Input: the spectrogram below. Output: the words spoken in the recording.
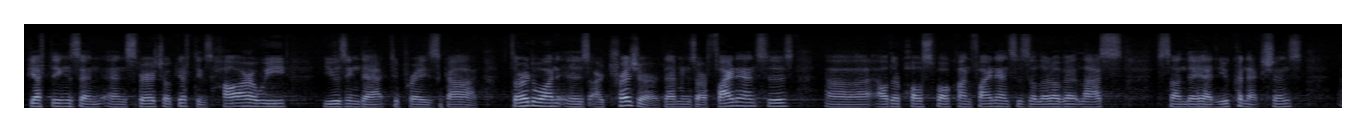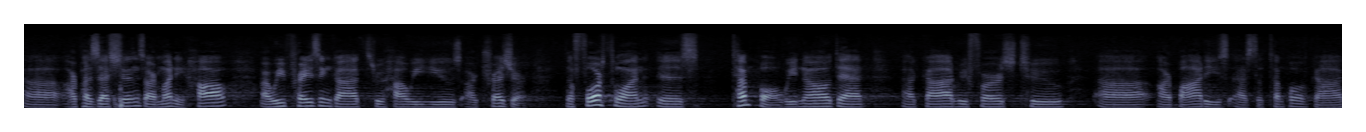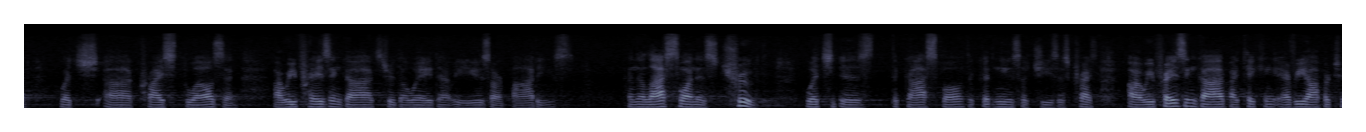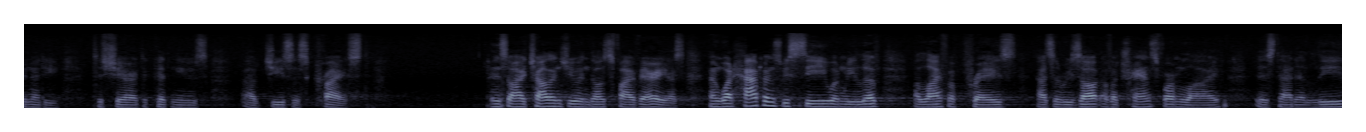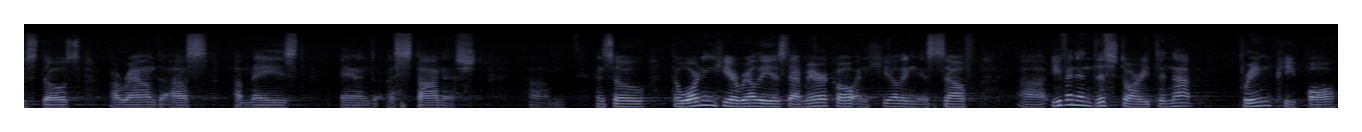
giftings and, and spiritual giftings. How are we using that to praise God? Third one is our treasure. That means our finances. Uh, Elder Paul spoke on finances a little bit last Sunday at New Connections. Uh, our possessions, our money. How are we praising God through how we use our treasure? The fourth one is temple. We know that uh, God refers to uh, our bodies as the temple of God, which uh, Christ dwells in. Are we praising God through the way that we use our bodies? And the last one is truth, which is the gospel, the good news of Jesus Christ. Are we praising God by taking every opportunity to share the good news of Jesus Christ? And so I challenge you in those five areas. And what happens we see when we live a life of praise as a result of a transformed life is that it leaves those around us amazed and astonished. Um, and so the warning here really is that miracle and healing itself, uh, even in this story, did not bring people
